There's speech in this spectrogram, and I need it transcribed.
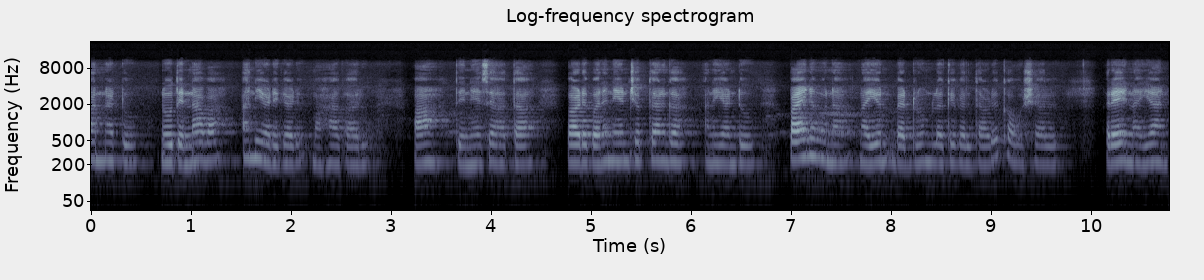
అన్నట్టు నువ్వు తిన్నావా? అని అడిగాడు మహాగారు. ఆ తినేసే అత్త. వాడి పని నేను చెప్తానుగా అని అంటూ పైన ఉన్న నయన్ బెడ్రూమ్లోకి వెళ్తాడు కౌశల్. రే నయాన్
